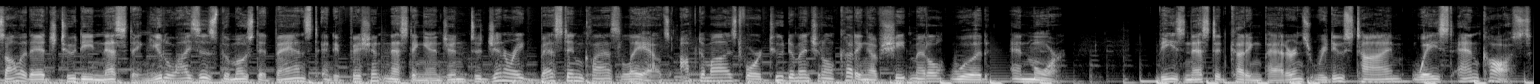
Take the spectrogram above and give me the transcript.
Solid Edge 2D Nesting utilizes the most advanced and efficient nesting engine to generate best-in-class layouts optimized for two-dimensional cutting of sheet metal, wood, and more. These nested cutting patterns reduce time, waste, and costs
